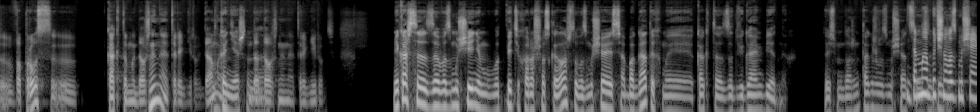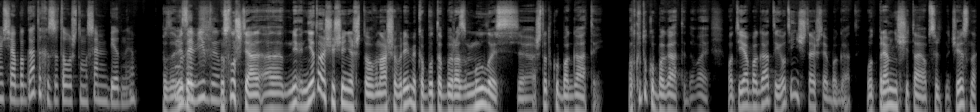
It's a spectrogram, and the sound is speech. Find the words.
э, вопрос, э, как-то мы должны на это реагировать? Да, Ну, мы конечно, да, да. должны на это реагировать. Мне кажется, за возмущением, вот Петя хорошо сказал, что возмущаясь о богатых, мы как-то задвигаем бедных. То есть мы должны также возмущаться. Да мы обычно бедных. возмущаемся о богатых из-за того, что мы сами бедные. Мы Позавидуем. завидуем. Ну, слушайте, а, а не- нет ощущения, что в наше время как будто бы размылось, э, что такое богатый? Вот кто такой богатый? Давай. Вот я богатый, и вот я не считаю, что я богатый. Вот прям не считаю, абсолютно честно.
